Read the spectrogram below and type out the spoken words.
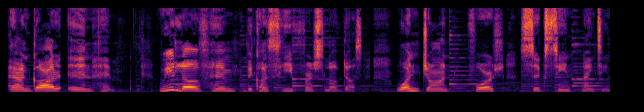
and God in him. We love him because he first loved us. 1 John 4 16 19.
